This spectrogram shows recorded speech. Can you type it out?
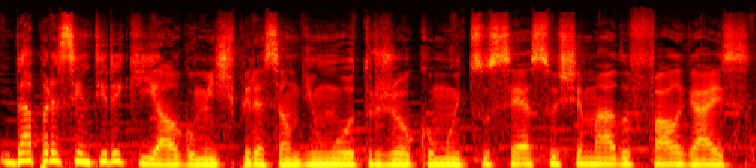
Dá para sentir aqui alguma inspiração de um outro jogo com muito sucesso chamado Fall Guys.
